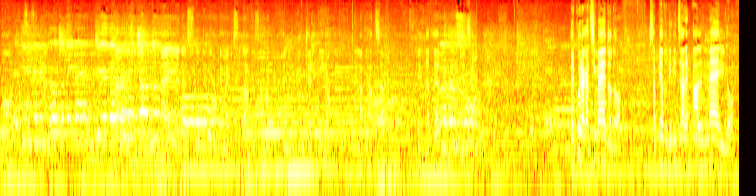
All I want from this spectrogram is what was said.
Molto, dei venti e del città più belle del sud che abbia mai visto, tra l'altro stanno anche facendo un concertino nella piazza, che è davvero un'eccezione. Per cui ragazzi metodo, sappiate utilizzare al meglio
